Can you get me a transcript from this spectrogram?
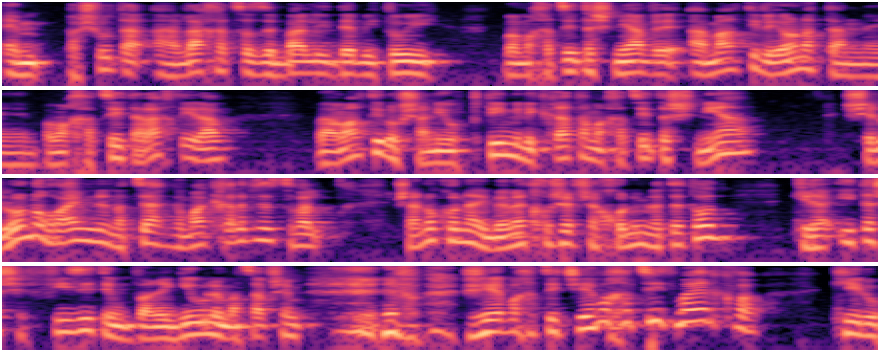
הם פשוט הלחץ הזה בא לידי ביטוי במחצית השנייה ואמרתי ליונתן אה, במחצית הלכתי אליו ואמרתי לו שאני אופטימי לקראת המחצית השנייה, שלא נורא אם ננצח גם רק 1-0 אבל שאני לא קונה אני באמת חושב שיכולים לתת עוד כי ראית שפיזית הם כבר הגיעו למצב שהם שיהיה מחצית שיהיה מחצית מהר כבר כאילו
